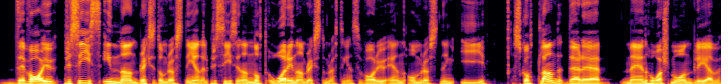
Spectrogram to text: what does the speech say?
det var ju precis innan Brexit-omröstningen, eller precis innan, något år innan Brexit-omröstningen, så var det ju en omröstning i Skottland där det med en hårsmån blev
